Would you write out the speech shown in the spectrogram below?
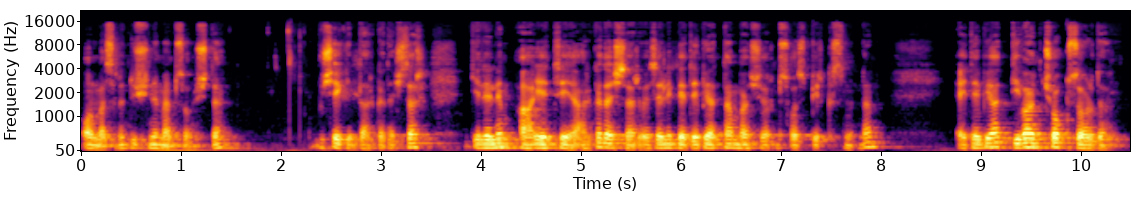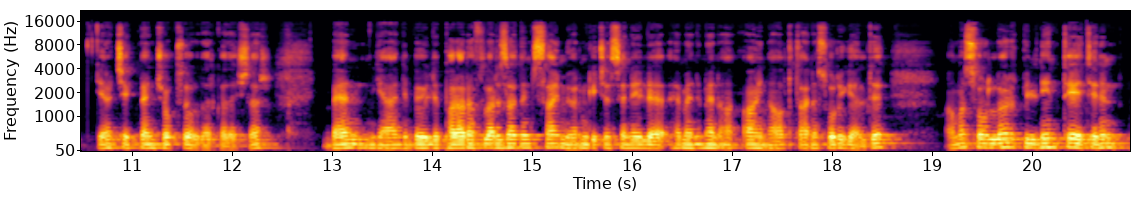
olmasını düşünemem sonuçta. Bu şekilde arkadaşlar. Gelelim AYT'ye. Arkadaşlar özellikle edebiyattan başlıyorum sos bir kısmından. Edebiyat divan çok zordu. Gerçekten çok zordu arkadaşlar. Ben yani böyle paragrafları zaten hiç saymıyorum. Geçen seneyle hemen hemen aynı 6 tane soru geldi. Ama sorular bildiğin TYT'nin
